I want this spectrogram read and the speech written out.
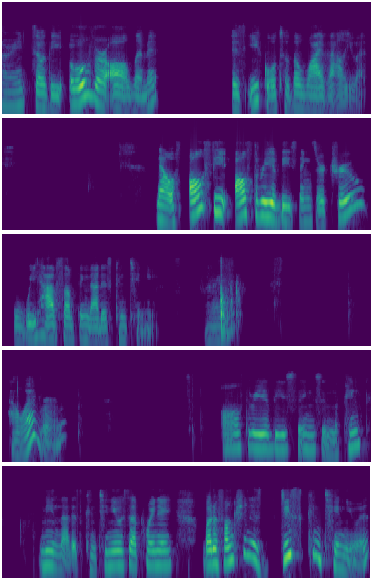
All right, so the overall limit is equal to the y value at a. Now, if all, th all three of these things are true, we have something that is continuous, all right? However, all three of these things in the pink mean that it's continuous at point A, but a function is discontinuous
